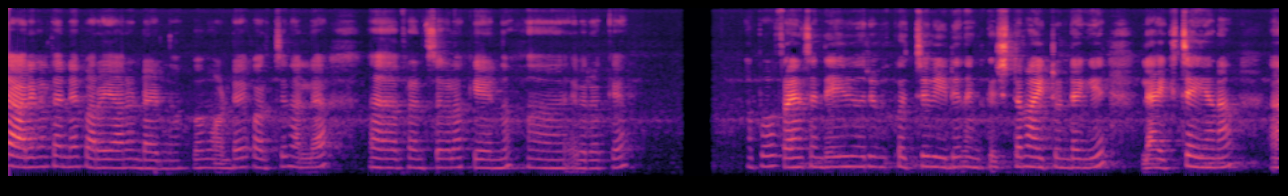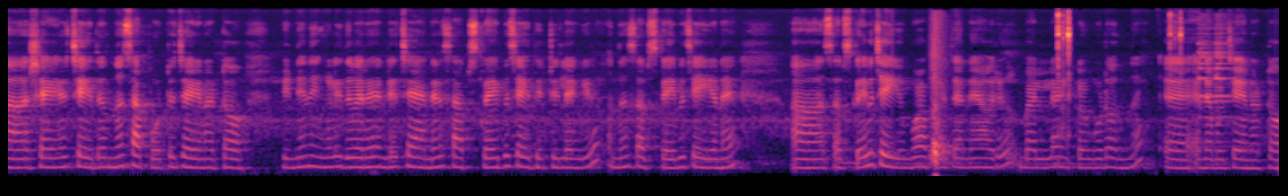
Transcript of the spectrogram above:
കാര്യങ്ങൾ തന്നെ പറയാനുണ്ടായിരുന്നു. അപ്പോൾ മോളുടെ കുറച്ച് നല്ല ഫ്രണ്ട്സുകളൊക്കെ ആയിരുന്നു ഇവരൊക്കെ. അപ്പോൾ ഫ്രണ്ട്സ് എന്റെ ഈ ഒരു കൊച്ചു വീഡിയോ നിങ്ങൾക്ക് ഇഷ്ടമായിട്ടുണ്ടെങ്കിൽ ലൈക്ക് ചെയ്യണം ഷെയർ ചെയ്തൊന്ന് സപ്പോർട്ട് ചെയ്യണം കേട്ടോ. പിന്നെ നിങ്ങൾ ഇതുവരെ എന്റെ ചാനൽ സബ്സ്ക്രൈബ് ചെയ്തിട്ടില്ലെങ്കിൽ ഒന്ന് സബ്സ്ക്രൈബ് ചെയ്യണേ. സബ്സ്ക്രൈബ് ചെയ്യുമ്പോൾ അപ്പോൾ തന്നെ ആ ഒരു ബെല്ലൈക്കൺ കൂടെ ഒന്ന് എനേബിൾ ചെയ്യണം കേട്ടോ.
